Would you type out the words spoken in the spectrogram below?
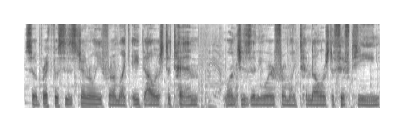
So breakfast is generally from like eight dollars to ten. Lunch is anywhere from like $10 to 15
